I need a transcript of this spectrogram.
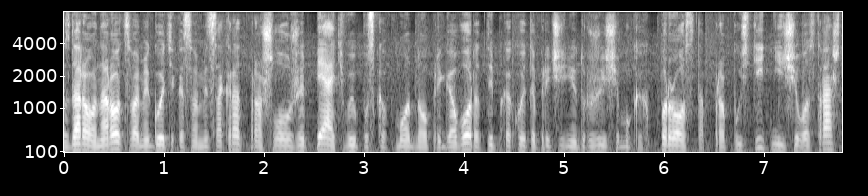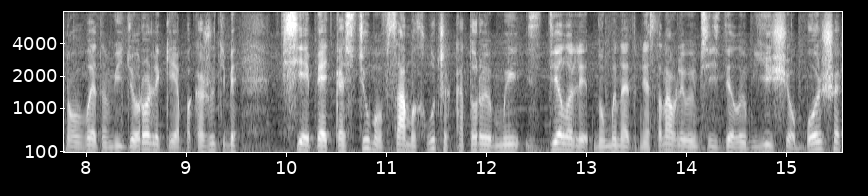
Здорово, народ, с вами Готика, с вами Сократ. Прошло уже 5 выпусков модного приговора. Ты по какой-то причине, дружище, мог их просто пропустить. Ничего страшного, в этом видеоролике я покажу тебе все 5 костюмов, самых лучших, которые мы сделали. Но мы на этом не останавливаемся и сделаем еще больше.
